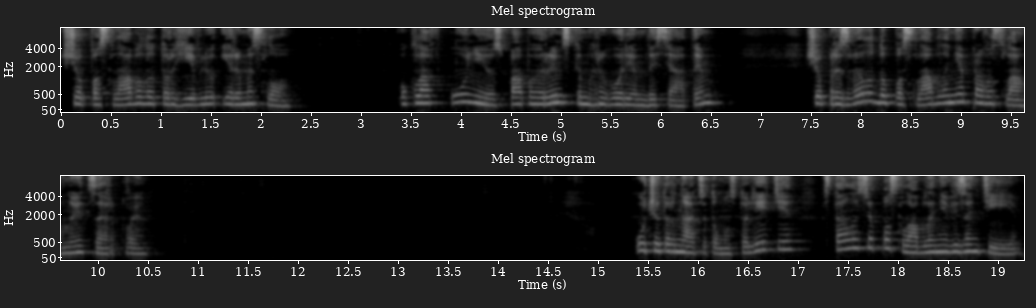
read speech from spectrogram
що послабило торгівлю і ремесло. Уклав унію з папою Римським Григорієм X, що призвело до послаблення православної церкви. У XIV столітті сталося послаблення Візантії.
